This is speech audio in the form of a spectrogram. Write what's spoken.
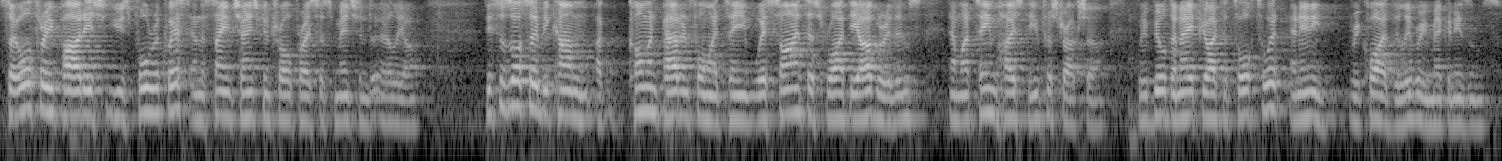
So all three parties use pull requests and the same change control process mentioned earlier. This has also become a common pattern for my team where scientists write the algorithms and my team hosts the infrastructure. We build an API to talk to it and any required delivery mechanisms.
